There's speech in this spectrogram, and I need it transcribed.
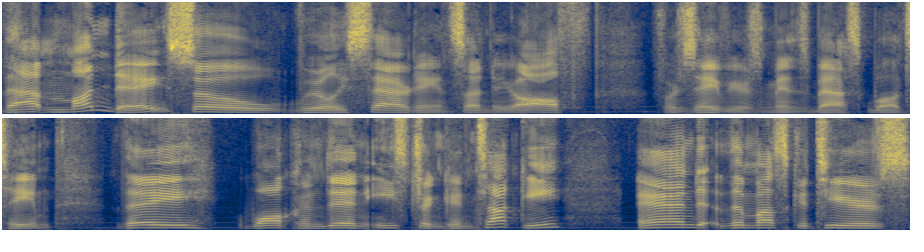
that Monday, so really Saturday and Sunday off for Xavier's men's basketball team, they welcomed in Eastern Kentucky, and the Musketeers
